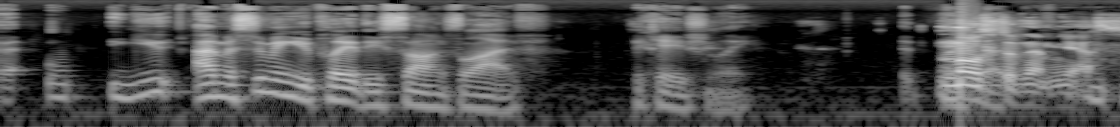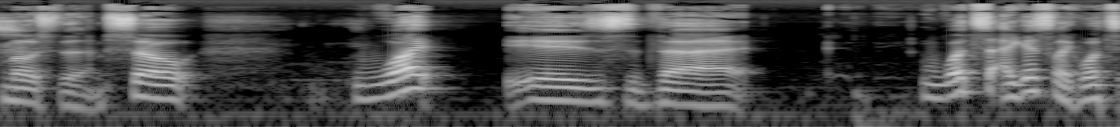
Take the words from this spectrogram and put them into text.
uh, you, I'm assuming you play these songs live occasionally. Most of them, yes. Most of them. So, what is the what's I guess like what's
